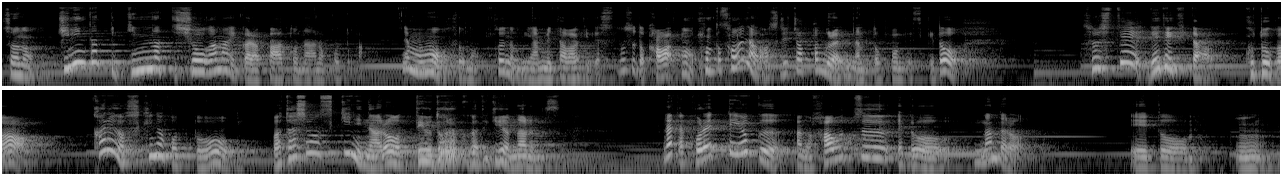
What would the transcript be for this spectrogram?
その気になって気になってしょうがないからパートナーのことが。でももうそのそういうのもやめたわけです。そうするとかわもう本当そういうのは忘れちゃったぐらいになると思うんですけどそして出てきたことが彼が好きなことを私も好きになろうっていう努力ができるようになるんです。なんかこれってよくあのハウツーえっとなんだろう。えっとうん。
